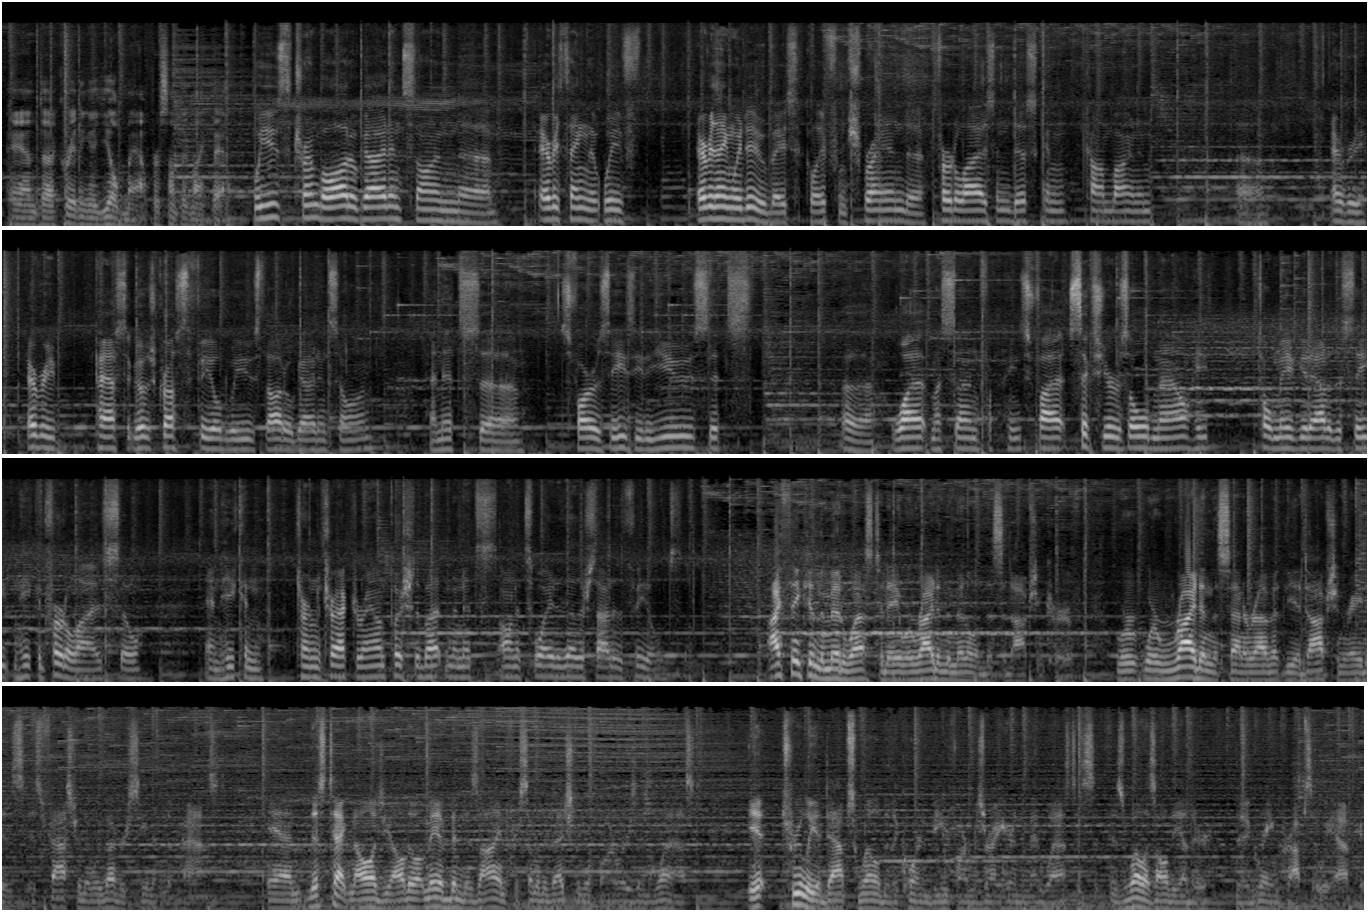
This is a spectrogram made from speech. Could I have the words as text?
and uh, creating a yield map or something like that. We use Trimble Auto Guidance on uh, everything that we've, everything we do basically, from spraying to fertilizing, disking, combining. Uh, every, every pass that goes across the field we use the auto guidance on. And it's, uh, as far as easy to use, it's uh, Wyatt, my son, he's five, six years old now. He told me to get out of the seat and he could fertilize. So, and he can turn the tractor around, push the button, and it's on its way to the other side of the field. So. I think in the Midwest today, we're right in the middle of this adoption curve. We're, we're right in the center of it. The adoption rate is, is faster than we've ever seen it in the past. And this technology, although it may have been designed for some of the vegetable farmers in the West, it truly adapts well to the corn and bean farmers right here in the Midwest, as, as well as all the other the grain crops that we have here.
